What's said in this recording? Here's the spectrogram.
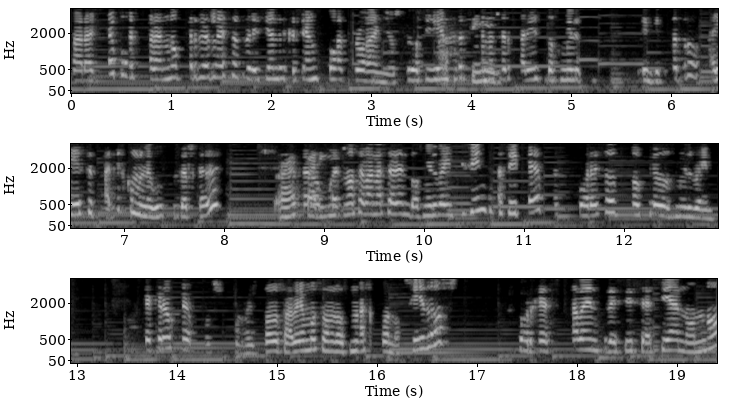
¿Para qué? Pues para no perderle esa tradición de que sean cuatro años. Los siguientes van a ser París 2024. Ahí ese París como le gusta ser sede. Ah, pero pues no se van a hacer en 2025, así que pues por eso Tokio 2020. Que creo que pues como todos sabemos son los más conocidos porque estaba entre si se hacían o no,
